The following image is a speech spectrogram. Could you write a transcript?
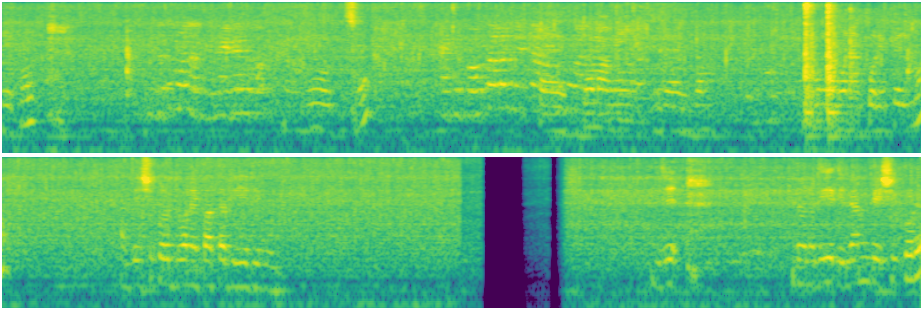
দেখুন। হচ্ছে। একদম আমি এটা একদম বোনা বোনা করে ফেলব। আর বেশি করে ধনে পাতা দিয়ে দিব। যে ধনে দিয়ে দিলাম বেশি করে।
